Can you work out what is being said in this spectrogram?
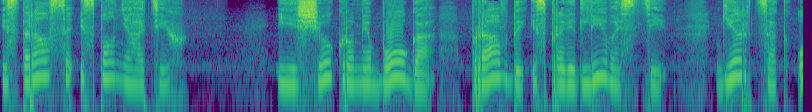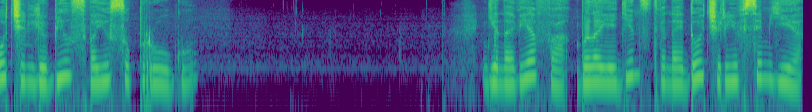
и старался исполнять их. И еще, кроме Бога, правды и справедливости, герцог очень любил свою супругу. Геновефа была единственной дочерью в семье,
